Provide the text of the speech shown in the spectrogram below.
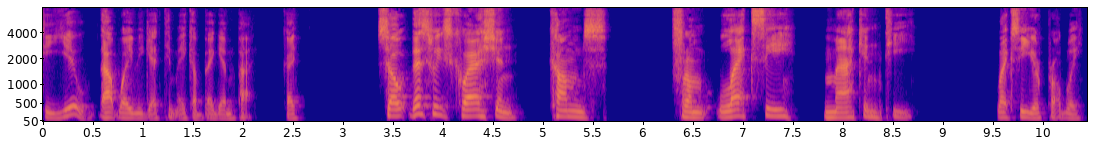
to you. That way we get to make a big impact. Okay. So this week's question comes from Lexi McEntee. Lexi, you're probably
